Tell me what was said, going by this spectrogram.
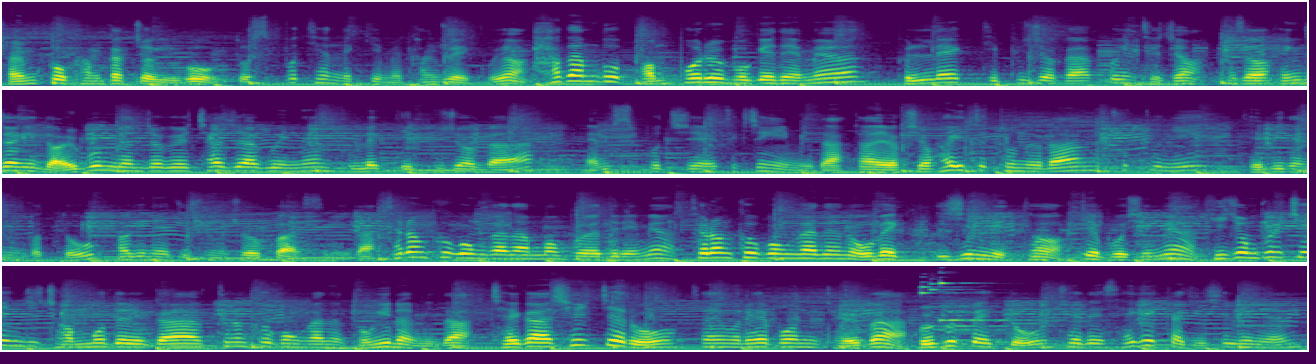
젊고 감각적이고 또 스포티한 느낌을 강조했고요. 하단부 범퍼를 보게 되면 블랙 디퓨저가 포인트죠. 그래서 굉장히 넓은 면적을 차지하고 있는 블랙 디퓨저가 M 스포츠의 특징입니다. 자, 역시 화이트 톤이랑 투톤이 대비되는 것도 확인해 주시면 좋을 것 같습니다. 트렁크 공간 한번 보여드리면 트렁크 공간은 520리터 이렇게 보시면 기존 풀체인지 전 모델과 트렁크 공간은 동일합니다. 제가 실제로 사용을 해본 결과 골프백도 최대 3개까지 실리는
